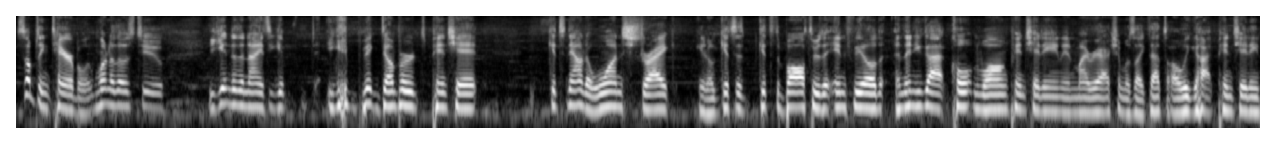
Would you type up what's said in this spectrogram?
Something terrible. One of those two. You get into the ninth, you get you get big dumper pinch hit, gets down to one strike. You know, gets it gets the ball through the infield, and then you got Kolten Wong pinch hitting, and my reaction was like, "That's all we got, pinch hitting."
